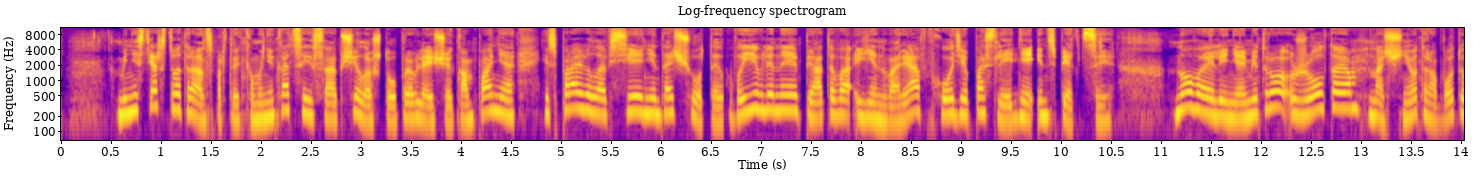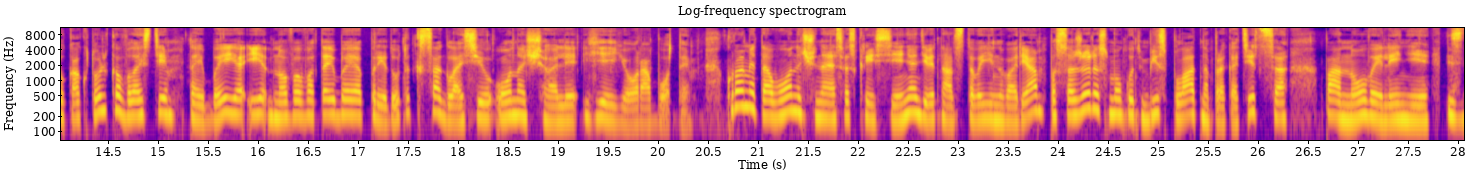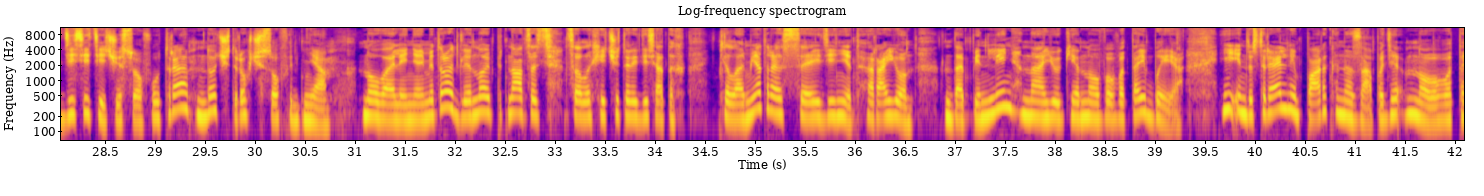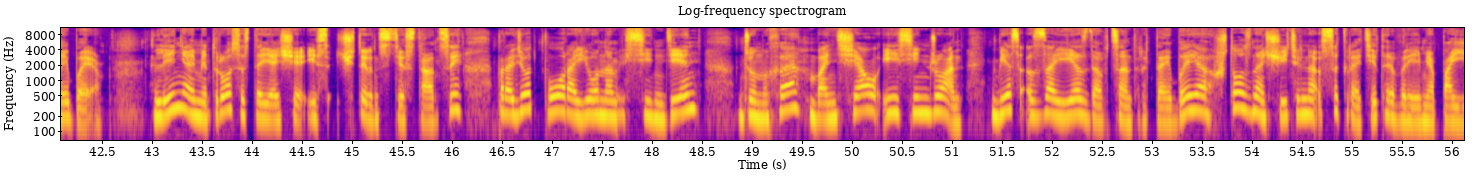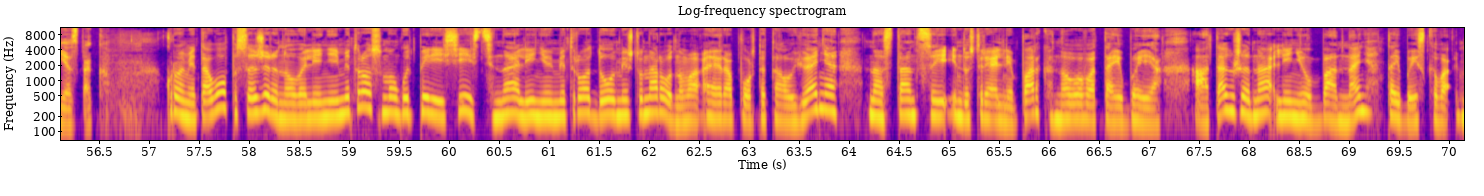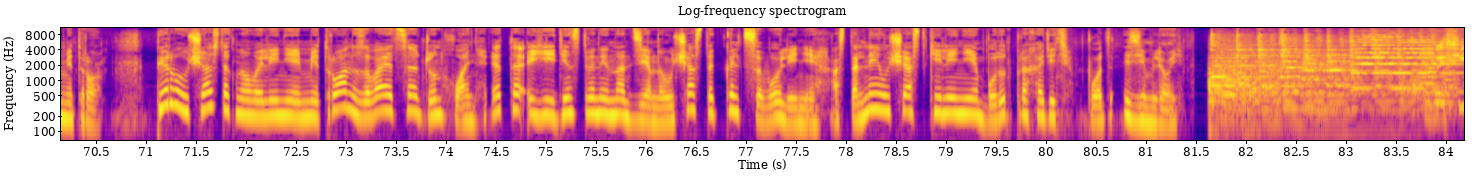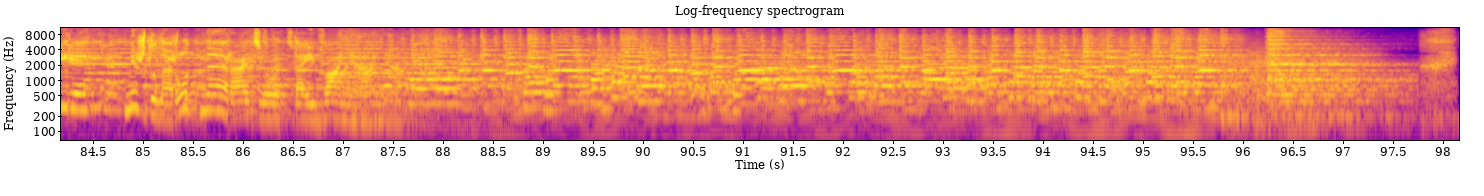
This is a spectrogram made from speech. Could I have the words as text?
Министерство транспорта и коммуникации сообщило, что управляющая компания исправила все недочеты, выявленные 5 января в ходе последней инспекции. Новая линия метро «Желтая» начнет работу, как только власти Тайбэя и Нового Тайбэя придут к согласию о начале ее работы. Кроме того, начиная с воскресенья, 19 января, пассажиры смогут бесплатно прокатиться по новой линии с 10 часов утра до 4 часов дня. Новая линия метро длиной 15,4 километра соединит район Дапинлинь на юге Нового Тайбэя и индустриальный парк на западе Нового Тайбэя. Линия метро, состоящая из 14 станций, пройдет по районам Синдень, Джунхэ, Банчао и Синьчжуан без заезда в центр Тайбэя, что значительно сократит время поездок. Кроме того, пассажиры новой линии метро смогут пересесть на линию метро до международного аэропорта Тау-Юаня на станции Индустриальный парк Нового Тайбэя, а также на линию Баннань тайбэйского метро. Первый участок новой линии метро называется Джунхуань. Это единственный надземный участок кольцевой линии. Остальные участки линии будут проходить под землей. В эфире Международное радио Тайваня.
